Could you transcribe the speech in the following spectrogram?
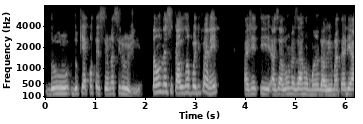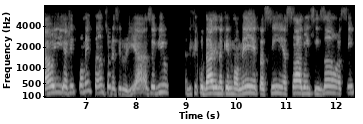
do, do que aconteceu na cirurgia. Então, nesse caso, não foi diferente. A gente, as alunas arrumando ali o material e a gente comentando sobre a cirurgia. Ah, você viu a dificuldade naquele momento, assim, assado, a incisão, assim.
